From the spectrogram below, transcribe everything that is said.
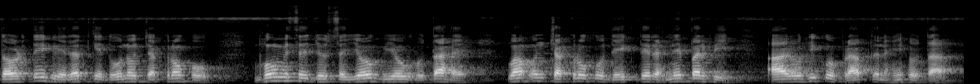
दौड़ते हुए रथ के दोनों चक्रों को, भूमि से जो संयोग वियोग होता है, वह उन चक्रों को देखते रहने पर भी आरोही को प्राप्त नहीं होता।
